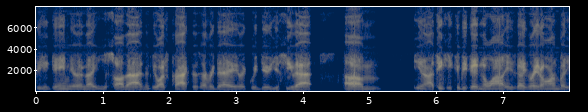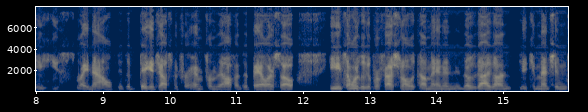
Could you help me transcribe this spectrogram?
the game the other night, you saw that, and if you watch practice every day, like we do, you see that. Um, you know, I think he could be good in a while. He's got a great arm, but he, he's right now it's a big adjustment for him from the offensive Baylor. So you need someone who's a professional to come in, and those guys aren't. You mentioned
